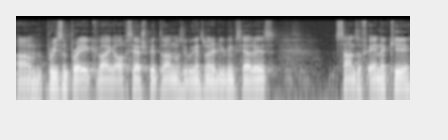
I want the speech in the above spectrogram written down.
Ähm, Prison Break war ich auch sehr spät dran, was übrigens meine Lieblingsserie ist. Sons of Anarchy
